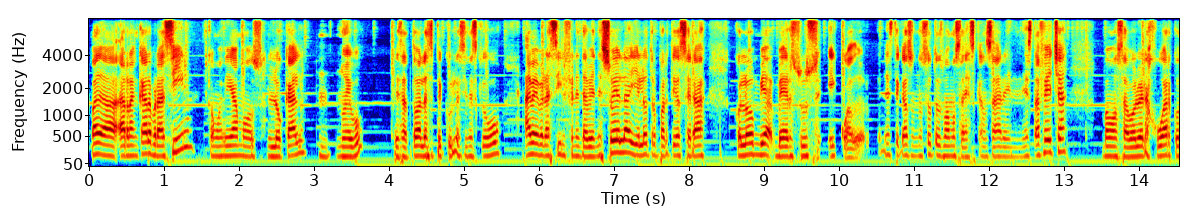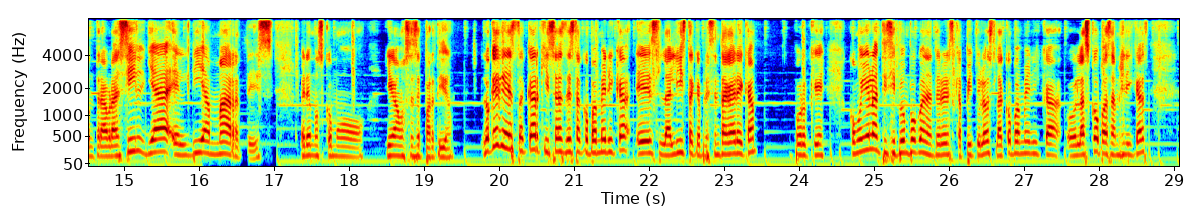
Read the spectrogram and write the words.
Va a arrancar Brasil, como digamos local, nuevo pese a todas las especulaciones que hubo. Ave Brasil frente a Venezuela y el otro partido será Colombia versus Ecuador. En este caso nosotros vamos a descansar en esta fecha. Vamos a volver a jugar contra Brasil ya el día martes. Veremos cómo llegamos a ese partido. Lo que hay que destacar quizás de esta Copa América es la lista que presenta Gareca porque como yo lo anticipé un poco en anteriores capítulos, la Copa América o las Copas Américas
